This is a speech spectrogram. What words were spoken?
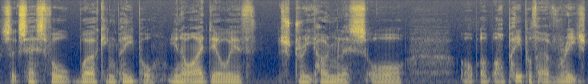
successful working people. You know, I deal with street homeless or or, or, or people that have reached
